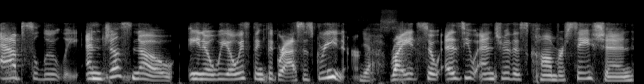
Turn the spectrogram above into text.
Absolutely. And just know, you know, we always think the grass is greener. Yes. Right. So as you enter this conversation,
